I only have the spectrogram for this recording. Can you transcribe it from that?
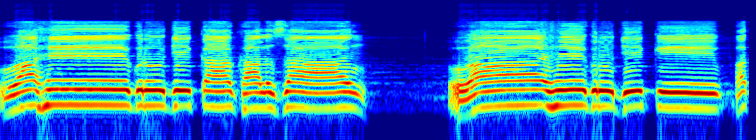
ਵਾਹਿਗੁਰੂ ਜੀ ਕਾ ਖਾਲਸਾ ਵਾਹਿਗੁਰੂ ਜੀ ਕੀ ਫਤਿਹ।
